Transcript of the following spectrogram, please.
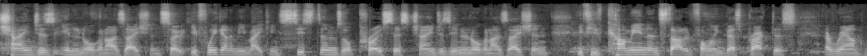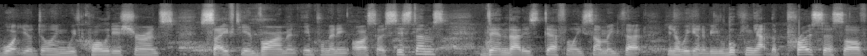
changes in an organization. So if we're going to be making systems or process changes in an organization, if you've come in and started following best practice around what you're doing with quality assurance, safety environment, implementing ISO systems, then that is definitely something that you know we're going to be looking at the process of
